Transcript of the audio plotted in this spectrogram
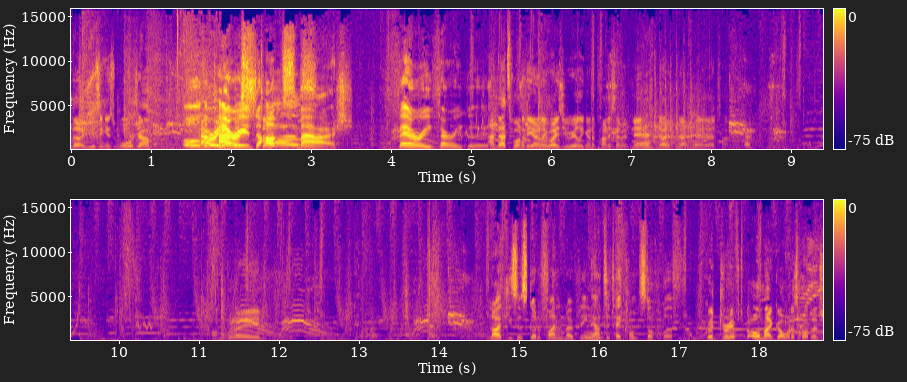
though, using his wall jump. Oh, Parry the on parry into up smash. Very, very good. And that's one of the only ways you're really going to punish them with Nair. No, no Nair that time. Okay. With the lead. Nike's just got to find an opening now to take Con stock off. Good drift, but oh my god, what a spot dodge.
